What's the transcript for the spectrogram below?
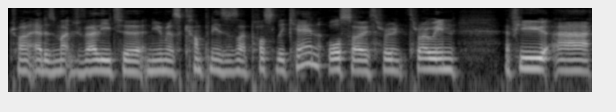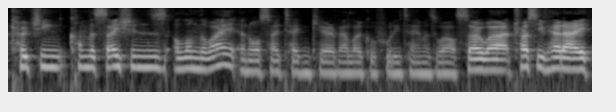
trying to add as much value to numerous companies as I possibly can. Also through, throw in a few uh, coaching conversations along the way and also taking care of our local footy team as well. So uh, trust you've had a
